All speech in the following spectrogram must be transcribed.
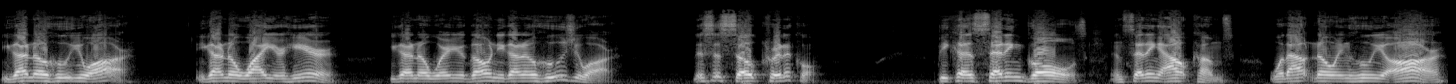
You got to know who you are. You got to know why you're here. You got to know where you're going. You got to know whose you are. This is so critical because setting goals and setting outcomes without knowing who you are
